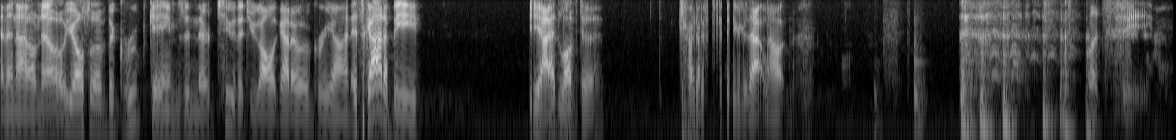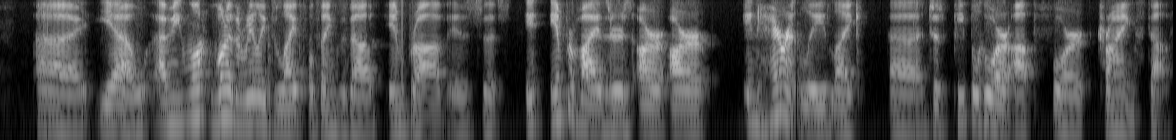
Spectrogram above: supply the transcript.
And then i don't know you also have the group games in there too that you all got to agree on. It's got to be yeah i'd love to try to figure that one out. Let's see. Uh, yeah, I mean, one one of the really delightful things about improv is just i improvisers are are inherently like uh, just people who are up for trying stuff,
